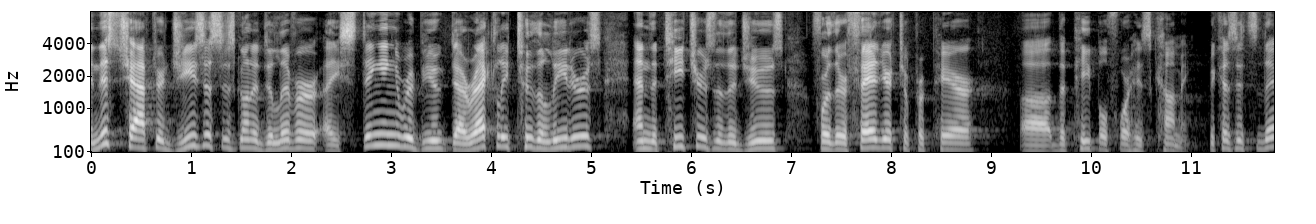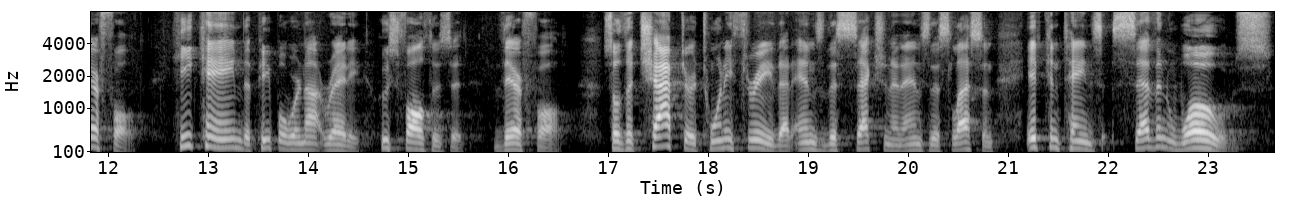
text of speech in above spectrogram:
In this chapter, Jesus is going to deliver a stinging rebuke directly to the leaders and the teachers of the Jews for their failure to prepare uh, the people for His coming, because it's their fault. He came, the people were not ready. Whose fault is it? Their fault. So the chapter 23 that ends this section and ends this lesson, it contains seven woes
